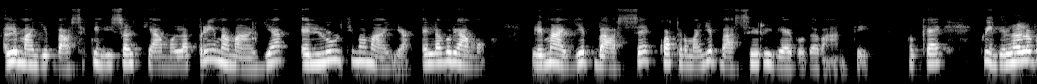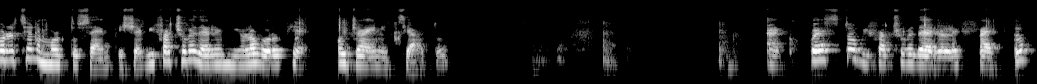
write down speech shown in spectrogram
le maglie basse. Quindi saltiamo la prima maglia e l'ultima maglia e lavoriamo le maglie basse 4 maglie basse in rilievo davanti ok? Quindi la lavorazione è molto semplice. Vi faccio vedere il mio lavoro che ho già iniziato ecco questo vi faccio vedere l'effetto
